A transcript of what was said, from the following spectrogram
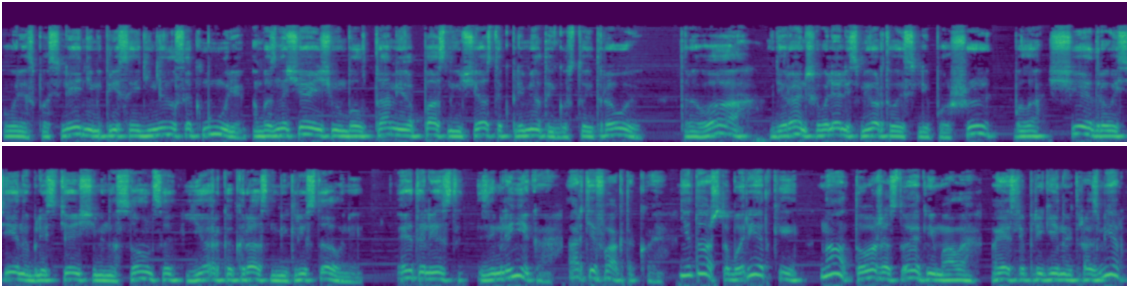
вылез последним и присоединился к муре, обозначающему болтами опасный участок примятой густой травы. Трава, где раньше валялись мертвые слепуши, была щедро усеяна блестящими на солнце ярко-красными кристаллами. Это лист земляника, артефакт такой. Не то чтобы редкий, но тоже стоит немало. А если прикинуть размер,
